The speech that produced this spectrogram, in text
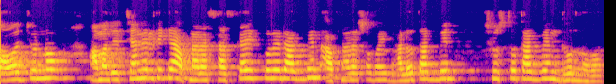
পাওয়ার জন্য আমাদের চ্যানেলটিকে আপনারা সাবস্ক্রাইব করে রাখবেন। আপনারা সবাই ভালো থাকবেন, সুস্থ থাকবেন। ধন্যবাদ।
